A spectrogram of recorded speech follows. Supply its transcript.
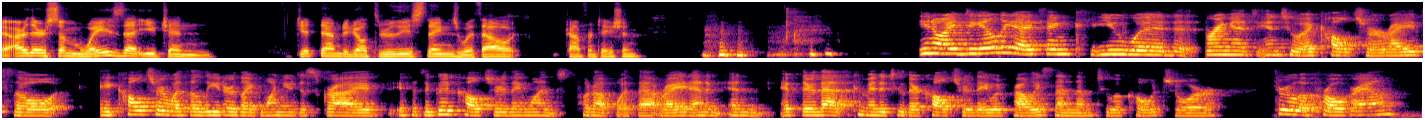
Are there some ways that you can get them to go through these things without confrontation? You know, ideally, I think you would bring it into a culture, right? So a culture with a leader like one you described if it's a good culture they want to put up with that right and and if they're that committed to their culture they would probably send them to a coach or through a program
